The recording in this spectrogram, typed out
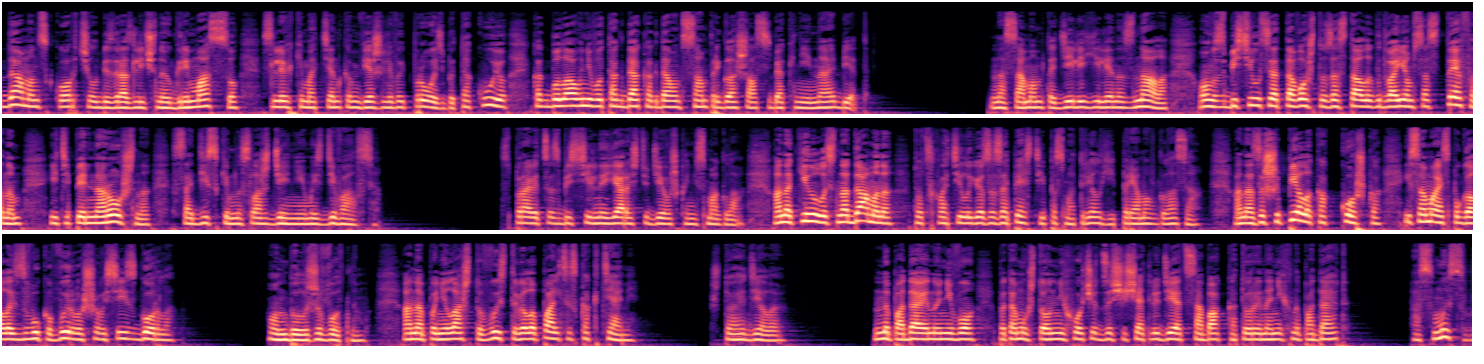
Дамон скорчил безразличную гримассу с легким оттенком вежливой просьбы, такую, как была у него тогда, когда он сам приглашал себя к ней на обед. На самом-то деле Елена знала, он взбесился от того, что застал их вдвоем со Стефаном и теперь нарочно, с садистским наслаждением издевался. Справиться с бессильной яростью девушка не смогла. Она кинулась на Дамона, тот схватил ее за запястье и посмотрел ей прямо в глаза. Она зашипела, как кошка, и сама испугалась звука, вырвавшегося из горла. Он был животным. Она поняла, что выставила пальцы с когтями. Что я делаю? Нападаю на него, потому что он не хочет защищать людей от собак, которые на них нападают? А смысл?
